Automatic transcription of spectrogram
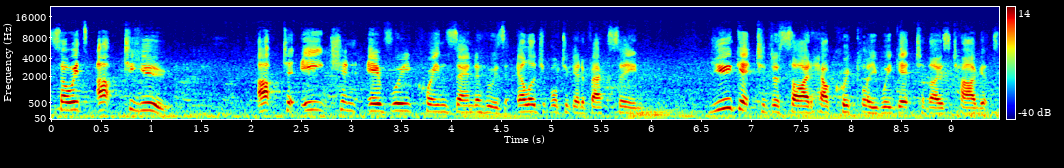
So it's up to you, up to each and every Queenslander who is eligible to get a vaccine. You get to decide how quickly we get to those targets.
